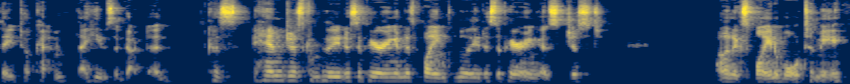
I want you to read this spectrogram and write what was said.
they took him, that he was abducted. Because him just completely disappearing and his plane completely disappearing is just unexplainable to me.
